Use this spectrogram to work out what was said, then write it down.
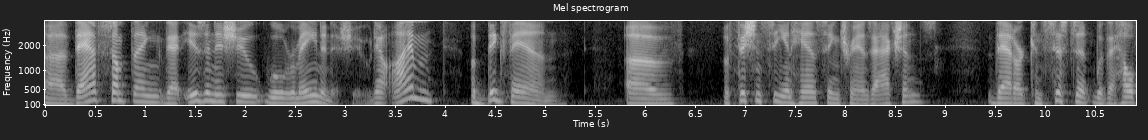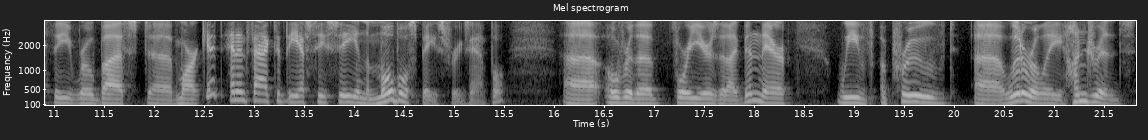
uh, that's something that is an issue, will remain an issue. Now, I'm a big fan of efficiency enhancing transactions that are consistent with a healthy, robust uh, market. And in fact, at the FCC, in the mobile space, for example, uh, over the four years that I've been there, we've approved uh, literally hundreds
